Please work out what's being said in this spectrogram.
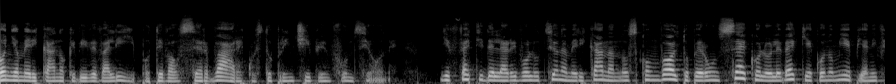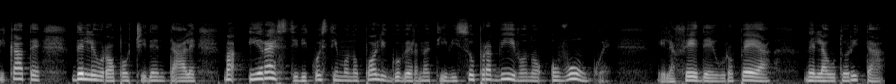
ogni americano che viveva lì poteva osservare questo principio in funzione. Gli effetti della rivoluzione americana hanno sconvolto per un secolo le vecchie economie pianificate dell'Europa occidentale, ma i resti di questi monopoli governativi sopravvivono ovunque e la fede europea nell'autorità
